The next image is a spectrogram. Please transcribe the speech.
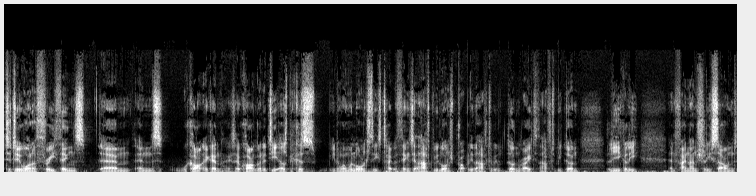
to do one of three things. Um, and we can't, again, I said, we can't go into details because you know when we launch these type of things, they have to be launched properly. They have to be done right. They have to be done legally and financially sound.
